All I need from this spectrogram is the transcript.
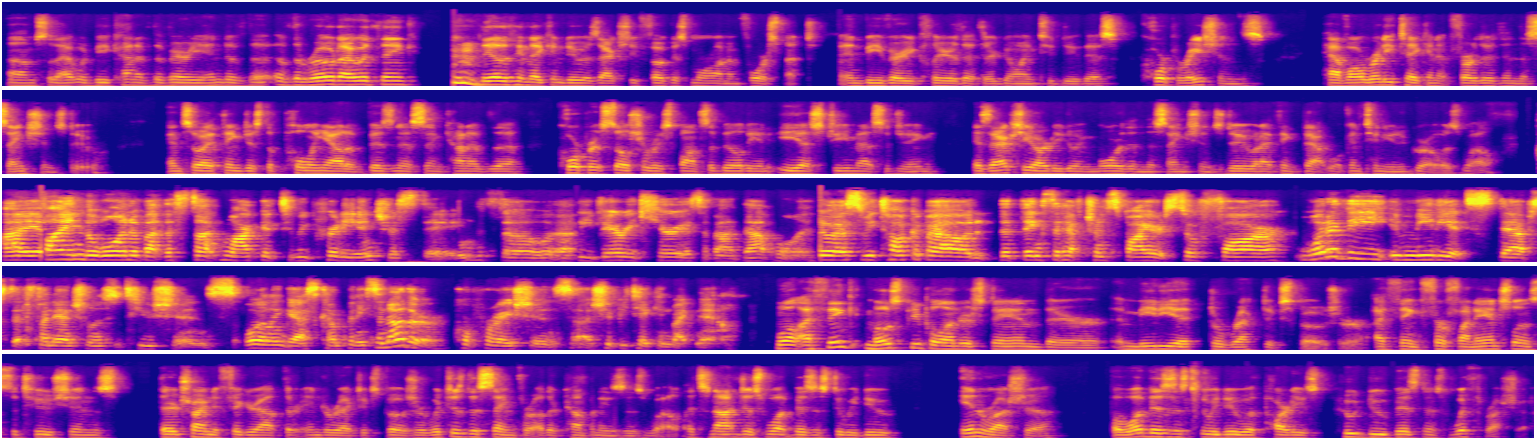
Um, so that would be kind of the very end of the of the road, I would think. the other thing they can do is actually focus more on enforcement and be very clear that they're going to do this. Corporations have already taken it further than the sanctions do. And so I think just the pulling out of business and kind of the corporate social responsibility and ESG messaging is actually already doing more than the sanctions do. And I think that will continue to grow as well. I find the one about the stock market to be pretty interesting. So uh, be very curious about that one. So as we talk about the things that have transpired so far, what are the immediate steps that financial institutions, oil and gas companies, and other corporations uh, should be taking right now? Well, I think most people understand their immediate direct exposure. I think for financial institutions, they're trying to figure out their indirect exposure, which is the same for other companies as well. It's not just what business do we do in Russia, but what business do we do with parties who do business with Russia?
